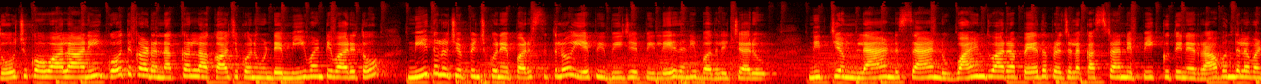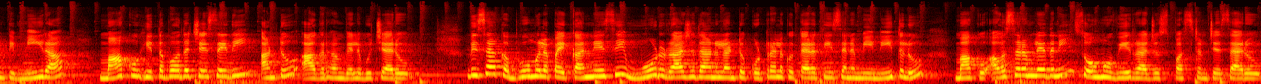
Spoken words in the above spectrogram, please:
దోచుకోవాలా అని గోతికాడ నక్కల్లా కాచుకొని ఉండే మీ వంటి వారితో నీతులు చెప్పించుకునే పరిస్థితిలో ఏపీ బీజేపీ లేదని బదులిచ్చారు. నిత్యం ల్యాండ్ శాండ్ వైన్ ద్వారా పేద ప్రజల కష్టాన్ని పీక్కు తినే రాబందుల వంటి మీరా మాకు హితబోధ చేసేది అంటూ ఆగ్రహం వెలుబుచ్చారు. విశాఖ భూములపై కన్నేసి మూడు రాజధానులంటూ కుట్రలకు తెరతీసిన మీ నీతులు మాకు అవసరం లేదని సోము వీర్రాజు స్పష్టం చేశారు.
